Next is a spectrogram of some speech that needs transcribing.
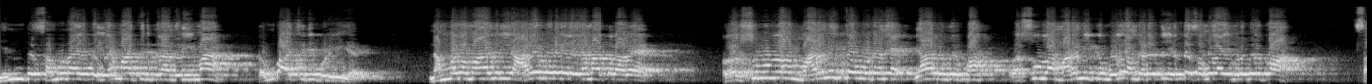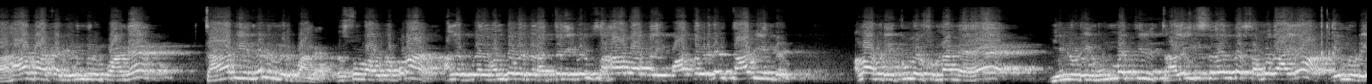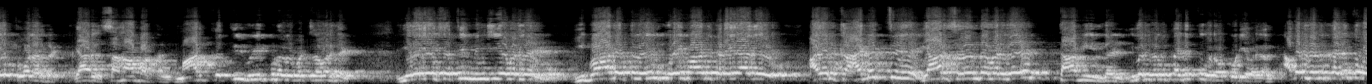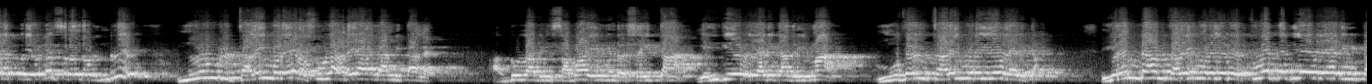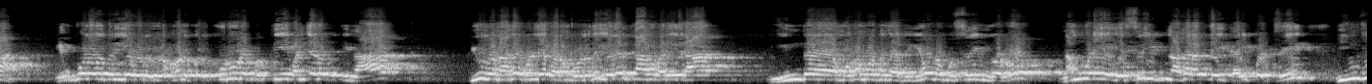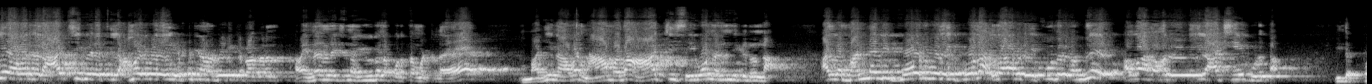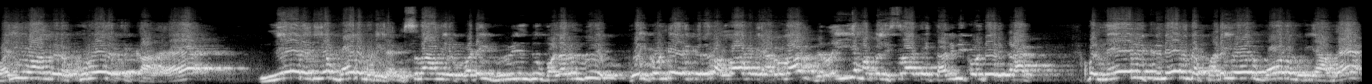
எந்த சமுதாயத்தை ஏமாத்திருக்கிறான் தெரியுமா? ரொம்ப ஆச்சரியப்படுவீங்க. நம்மள மாதிரி அரைமுறைகளை ஏமாத்தலாத ரசூல்லா மரணித்த உடனே யார் இருந்திருப்பான் ரசூல்லா மரணிக்கும் போது அந்த இடத்துல எந்த சமுதாயம் இருந்திருப்பான் சகாபாக்கள் இருந்திருப்பாங்க தாபியங்கள் இருந்திருப்பாங்க. ரசூல்லாவுக்கு அப்புறம் அங்க வந்தவர்கள் அத்தனை பேரும் சகாபாக்களை பார்த்தவர்கள் தாபியங்கள் அல்லாஹுடைய தூதர் சொன்னாங்க என்னுடைய உம்மத்தில் தலை சிறந்த சமுதாயம் என்னுடைய தோழர்கள். யாரு? சகாபாக்கள் மார்க்கத்தில் விழிப்புணர்வு பெற்றவர்கள். இறையச்சத்தில் மிஞ்சியவர்கள். இபாதத்திலையும் குறைபாடு கிடையாது. அதற்கு அடுத்து யார் சிறந்தவர்கள்? தாபீர்கள். இவர்களுக்கு அடுத்து வரக்கூடியவர்கள். அவர்களுக்கு அடுத்து வரக்கூடியவர்கள் சிறந்தவர் என்று மூன்று தலைமுறையை ரசூல்லா அடையாளம் காண்பித்தாங்க. அப்துல்லா பின் சபா என்கின்ற சைத்தான் எங்கே விளையாடிட்டான் தெரியுமா? முதல் தலைமுறையிலே விளையாடிட்டான். இரண்டாம் தலைமுறையுடைய துவக்கத்திலே விளையாடி விட்டான் எவ்வளவு பெரிய ஒரு அவனுக்கு ஒரு குரூர புத்தி வஞ்சக புத்தினா யூதனாக உள்ளே வரும் பொழுது எதற்காக வருகிறான். இந்த முகமது நபியும் இந்த நம்முடைய எஸ்ரீப் நகரத்தை கைப்பற்றி இங்கே அவர்கள் ஆட்சி பீடத்தில் அமர்வதை எப்படி நம்ம வேடிக்கை பார்க்கறது? அவன் என்ன நினைச்சிருந்தான்? யூதனை பொறுத்த மட்டும் மதினாவை நாம தான் ஆட்சி செய்வோம்னு நினைச்சுக்கிட்டு இருந்தான். அதுல மண்ணலி போடுவதை போல அல்லாவுடைய தூதர் வந்து அல்லாஹ் அவர்கள் கையில் ஆட்சியை கொடுத்தான். இந்த பழி வாங்குற குரோதத்துக்காக நேரடியா மோத முடியல. இஸ்லாமிய படை விழுந்து வளர்ந்து போய்கொண்டே இருக்கிறது. அல்லாஹுடைய அருளால் நிறைய மக்கள் இஸ்லாத்தை தழுவி கொண்டே இருக்கிறாங்க அப்ப நேருக்கு நேர் இந்த படையோடு மோத முடியாம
